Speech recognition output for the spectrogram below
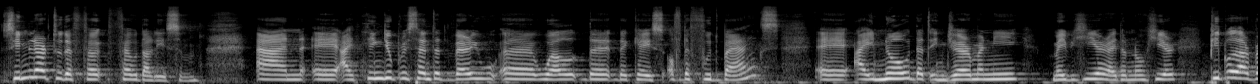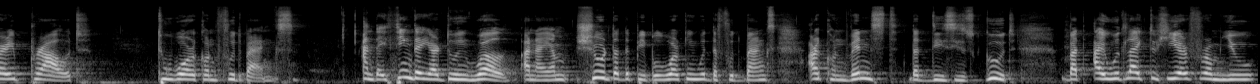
similar to the fe feudalism. And uh, I think you presented very uh, well the, the case of the food banks. I know that in Germany, maybe here, I don't know here, people are very proud to work on food banks. And they think they are doing well. And I am sure that the people working with the food banks are convinced that this is good. But I would like to hear from you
